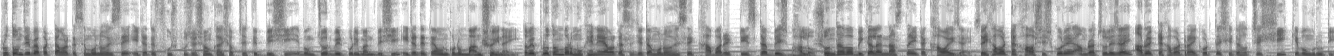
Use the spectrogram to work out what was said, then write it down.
প্রথম যে ব্যাপারটা আমার কাছে মনে হয়েছে, এটাতে ফুসফুসের সংখ্যায় সবচাইতে বেশি এবং চর্বির পরিমাণ বেশি। এটাতে তেমন কোনো মাংসই নাই। তবে প্রথমবার মুখে নিয়ে আমার কাছে যেটা মনে হয়েছে, খাবারের টেস্টটা বেশ ভালো। সন্ধ্যা বা বিকালের নাস্তা এটা খাওয়াই যায়। সেই খাবারটা খাওয়া শেষ করে আমরা চলে যাই। আরও একটা খাবার ট্রাই করতে, সেটা হচ্ছে শিক এবং রুটি।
